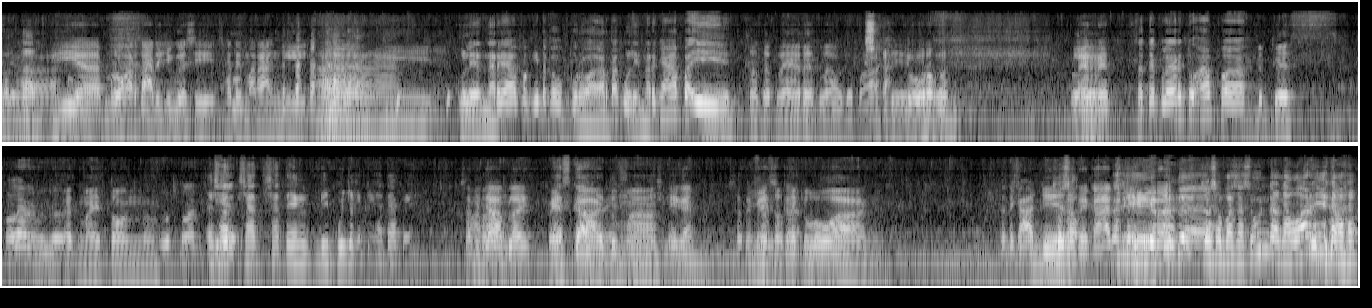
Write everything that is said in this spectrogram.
Oh, ntar. Iya, Purwakarta ada juga sih sate marangi. Kulinernya apa? Kita ke Purwakarta kulinernya apa, Ih? Sate pleret lah udah pasti. Jorok lah. Pleret. Sate pleret itu apa? The best Peler at my town. Eh, sate, sate, sate yang di puncak itu sate apa? Sate jablay. PSK itu mah. Iya kan? Sate PSK. sate kiloan. Sate kadir. Sosok- Sate kadir ada. Sosok bahasa Sunda nawarnya.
